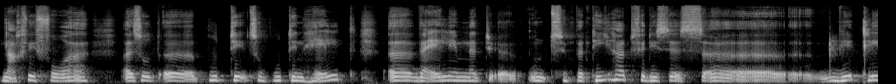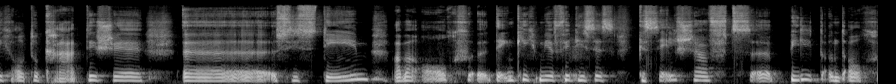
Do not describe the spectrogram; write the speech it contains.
nach wie vor also äh, Putin, zu Putin hält, äh, weil ihm äh, und Sympathie hat für dieses äh, wirklich autokratische äh, System, aber auch, äh, denke ich mir, für dieses Gesellschaftsbild und auch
